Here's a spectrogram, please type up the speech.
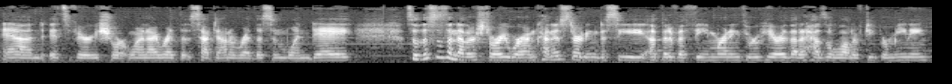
and it's a very short one. I read this, sat down and read this in one day. So this is another story where I'm kind of starting to see a bit of a theme running through here that it has a lot of deeper meaning.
